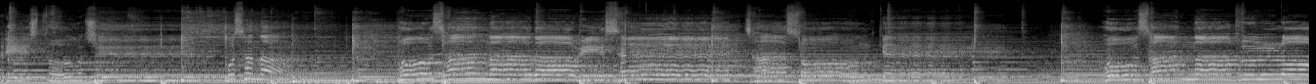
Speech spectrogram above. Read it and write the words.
그리스도 주. 호산나. 호산나 다윗의 자손께. 호산나 불러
